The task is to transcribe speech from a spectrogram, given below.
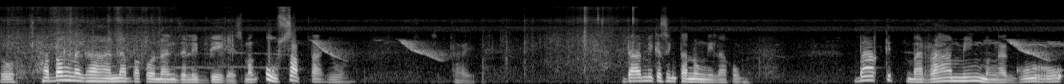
so habang naghahanap ako ng Jollibee guys mag-usap tayo. Usap tayo. Dami kasing tanong nila kung bakit maraming mga guro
